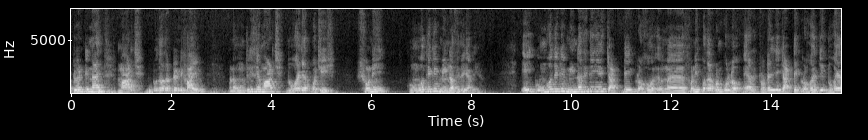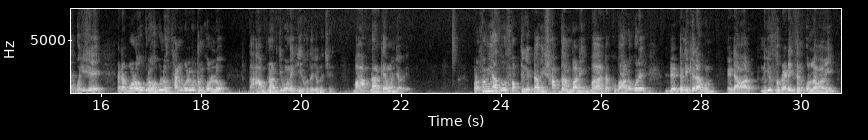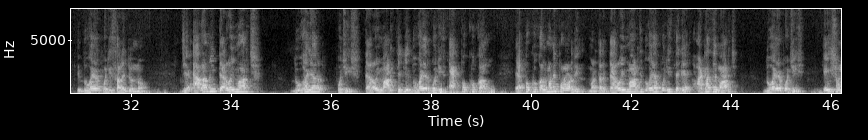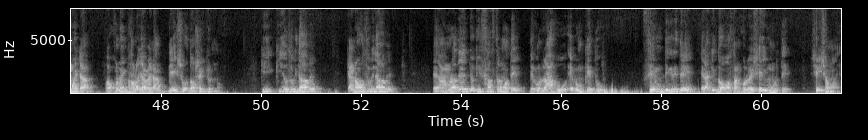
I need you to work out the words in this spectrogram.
twenty ninth March two thousand twenty five মানে উনত্রিশে মার্চ দু হাজার পঁচিশ, শনি কুম্ভ থেকে মীন রাশিতে যাবে। এই কুম্ভ থেকে মীন রাশিতে যে চারটে গ্রহ শনি পদার্পণ করল, আর টোটাল যে চারটে গ্রহের যে দু হাজার পঁচিশে একটা বড় গ্রহগুলো স্থান পরিবর্তন করল, তা আপনার জীবনে কি হতে চলেছে? বা আপনার কেমন যাবে? প্রথমেই আসব সব থেকে একটা আমি সাবধান বাণী বা একটা খুব ভালো করে ডেটটা লিখে রাখুন। এটা আমার নিজস্ব প্রেডিকশন করলাম আমি যে দু হাজার পঁচিশ সালের জন্য, যে আগামী তেরোই মার্চ দু হাজার পঁচিশ, তেরোই মার্চ থেকে দু হাজার পঁচিশ এক পক্ষ কাল এক পক্ষ মানে পনেরো দিন মানে তাহলে তেরোই মার্চ দু হাজার পঁচিশ থেকে আঠাশে মার্চ দু হাজার পঁচিশ, এই সময়টা কখনোই ভালো যাবে না দেশ ও দশের জন্য। কি কি অসুবিধা হবে? কেন অসুবিধা হবে? আমাদের জ্যোতিষশাস্ত্র মতে, দেখুন, রাহু এবং কেতু সেম ডিগ্রিতে এরা কিন্তু অবস্থান করবে সেই মুহূর্তে, সেই সময়।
